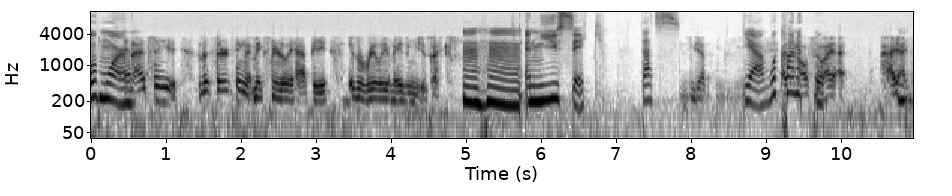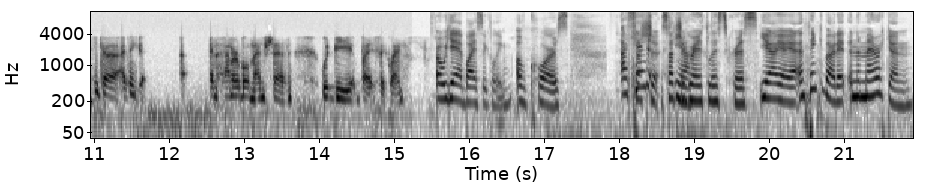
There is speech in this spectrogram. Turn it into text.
What more? And I'd say the third thing that makes me really happy is really amazing music. Mm-hmm. And music. That's Yep. yeah. What kind then of? also, I, I, I think, uh, I think uh, an honorable mention would be bicycling. Oh yeah, bicycling. Of course. I can't. Such, a, such yeah. a great list, Chris. Yeah, yeah, yeah. And think about it. An American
